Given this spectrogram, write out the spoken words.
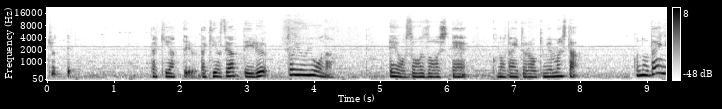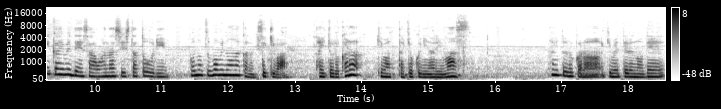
キュッて抱き合っている抱き寄せ合っているというような絵を想像してこのタイトルを決めました。この第2回目でさお話しした通りこのつぼみの中の奇跡はタイトルから決まった曲になります。タイトルから決めてるので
